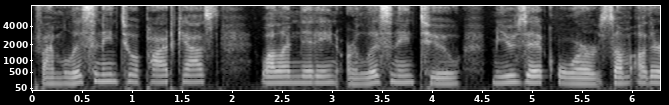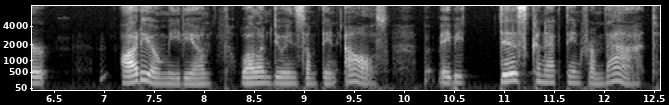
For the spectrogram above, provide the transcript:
If I'm listening to a podcast, while I'm knitting or listening to music or some other audio medium while I'm doing something else, but maybe disconnecting from that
